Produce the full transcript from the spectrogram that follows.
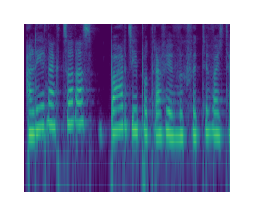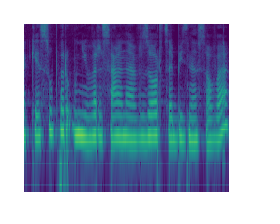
ale jednak coraz bardziej potrafię wychwytywać takie super uniwersalne wzorce biznesowe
